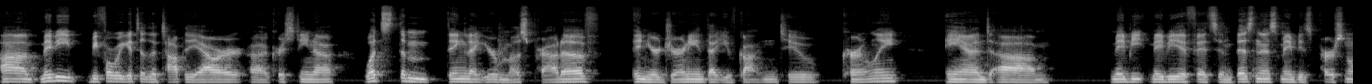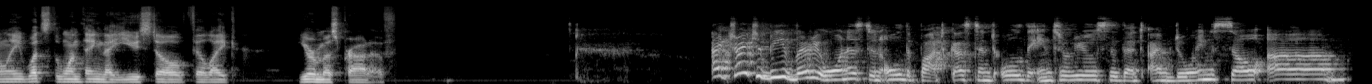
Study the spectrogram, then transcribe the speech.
Um, maybe before we get to the top of the hour uh, christina what's the thing that you're most proud of in your journey that you've gotten to currently? And um, maybe maybe if it's in business maybe it's personally what's the one thing that you still feel like you're most proud of I try to be very honest in all the podcasts and all the interviews that I'm doing. So, um,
